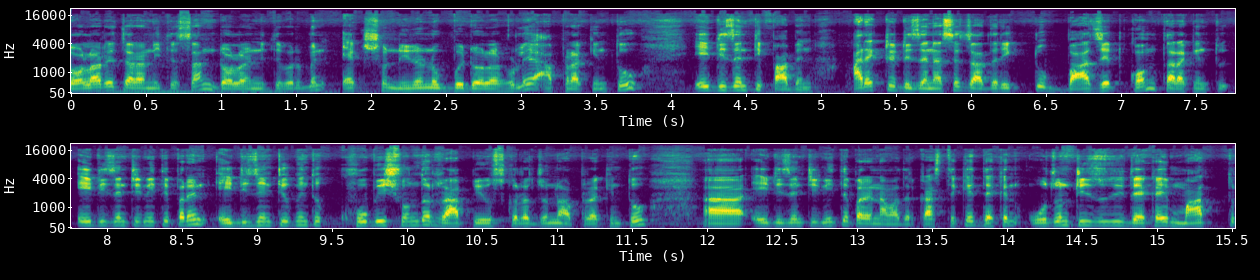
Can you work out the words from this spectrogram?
ডলারে যারা নিতে চান, ডলার নিতে পারবেন একশো নিরানব্বই ডলার হলে আপনারা কিন্তু এই ডিজাইনটি পাবেন। আরেকটি ডিজাইন আছে, যাদের একটু বাজেট কম, তারা কিন্তু এই ডিজাইনটি নিতে পারেন। এই ডিজাইনটিও কিন্তু খুবই সুন্দর রাপ ইউজ করার জন্য আপনারা কিন্তু এই ডিজাইনটি নিতে পারেন আমাদের কাছ থেকে। দেখেন, ওজনটি যদি দেখাই মাত্র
